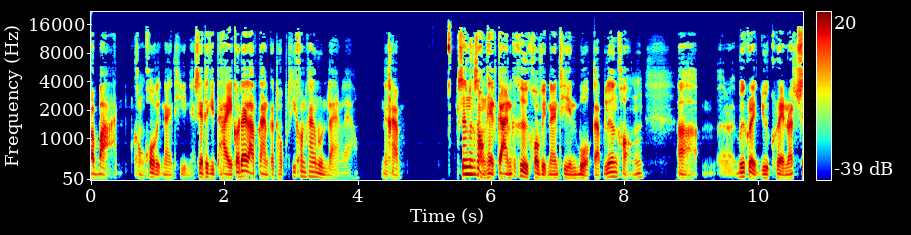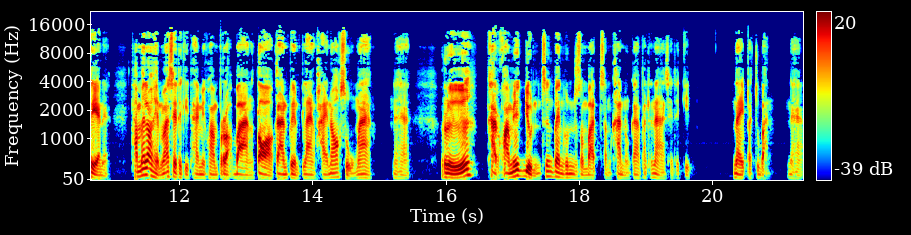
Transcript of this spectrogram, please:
ระบาดของโควิด -19 เนี่ยเศรษฐกิจไทยก็ได้รับการกระทบที่ค่อนข้างรุนแรงแล้วนะครับ ซึ่งทั้งสองเหตุการณ์ก็คือโควิด -19 บวกกับเรื่องของวิกฤตยูเครนรัสเซียเนี่ยทำให้เราเห็นว่าเศรษฐกิจไทยมีความเปราะบางต่อการเปลี่ยนแปลงภายนอกสูงมากนะฮะหรือขาดความยืดหยุ่น ซึ่งเป็นคุณสมบัติสำคัญของการพัฒนาเศรษฐกิจในปัจจุบันนะฮะ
